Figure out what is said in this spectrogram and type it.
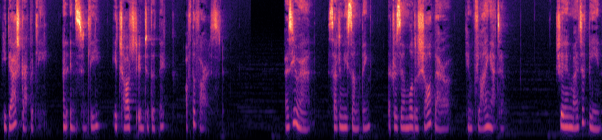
He dashed rapidly, and instantly he charged into the thick of the forest. As he ran, suddenly something that resembled a sharp arrow came flying at him. Xie Lian might have been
